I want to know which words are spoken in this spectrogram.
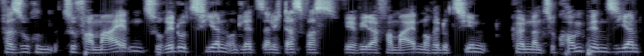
versuchen zu vermeiden, zu reduzieren und letztendlich das, was wir weder vermeiden noch reduzieren können, dann zu kompensieren,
